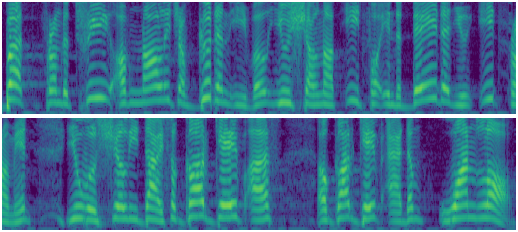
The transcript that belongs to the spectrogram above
But from the tree of knowledge of good and evil you shall not eat, for in the day that you eat from it, you will surely die. So God gave us, or God gave Adam one law.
